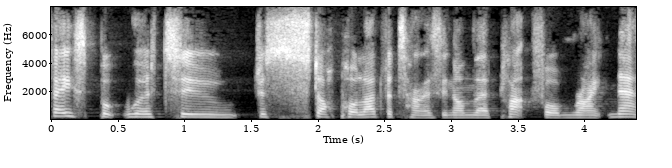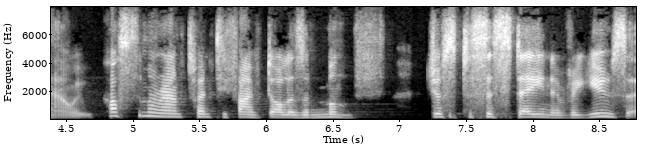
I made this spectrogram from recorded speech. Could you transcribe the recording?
Facebook were to just stop all advertising on their platform right now, it would cost them around $25 a month just to sustain every user.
